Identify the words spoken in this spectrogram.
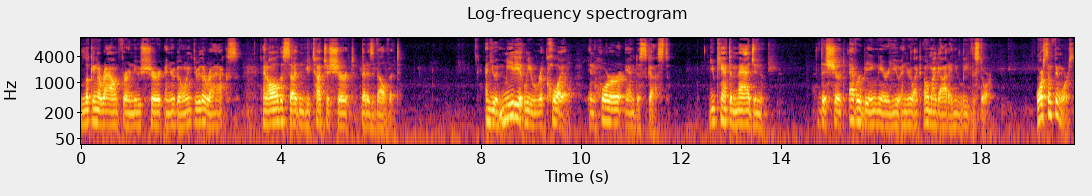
looking around for a new shirt and you're going through the racks and all of a sudden you touch a shirt that is velvet. And you immediately recoil in horror and disgust. You can't imagine this shirt ever being near you, and you're like, oh my God, and you leave the store. Or something worse.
